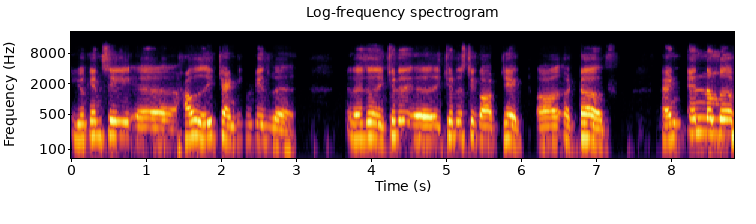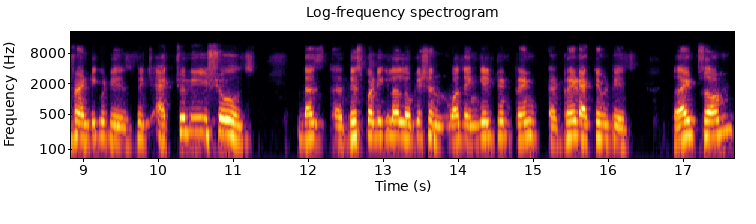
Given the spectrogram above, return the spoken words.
you can see uh, how rich antiquities were. There's a uh, ritualistic object or a turf and n number of antiquities, which actually shows that uh, this particular location was engaged in trade, uh, trade activities right from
